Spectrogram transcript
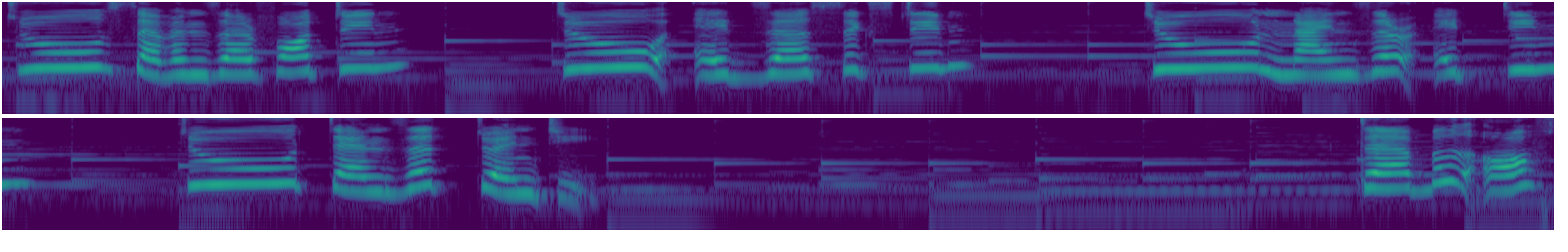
Two sevens are fourteen. Two eights are sixteen. Two nines are eighteen. Two tens are twenty. Table of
